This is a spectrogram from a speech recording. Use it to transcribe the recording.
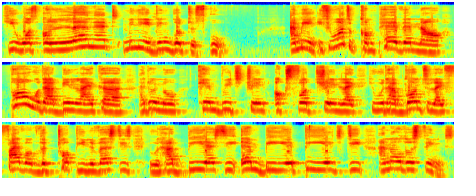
He was unlearned, meaning he didn't go to school. I mean, if you want to compare them now, Paul would have been like, uh, I don't know, Cambridge trained, Oxford trained. Like he would have gone to like five of the top universities. He would have BSc, MBA, PhD, and all those things.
